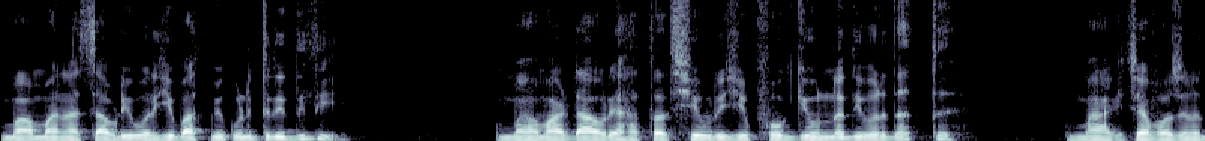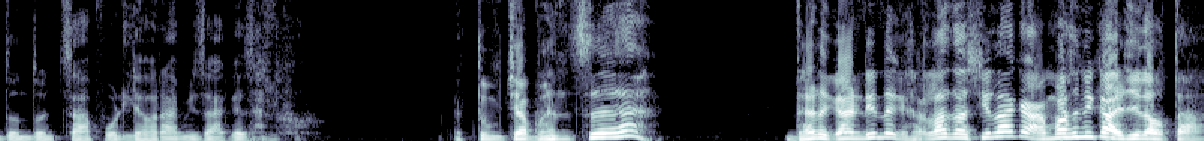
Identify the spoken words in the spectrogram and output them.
मामांना चावडीवर ही बातमी कोणीतरी दिली? मामा डावऱ्या हातात शेवरीची फोक घेऊन नदीवर दत्त. मागच्या बाजूनं दोन दोन चाप ओढल्यावर आम्ही जागे झालो. तुमच्या भंच धडगांडीनं घरला जाशीला का? आम्हासनी काळजीला होता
